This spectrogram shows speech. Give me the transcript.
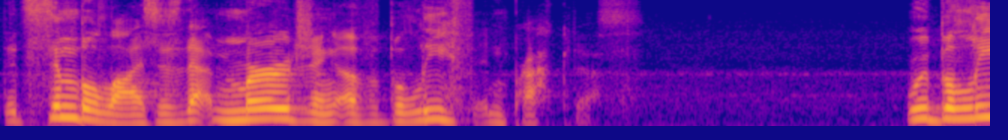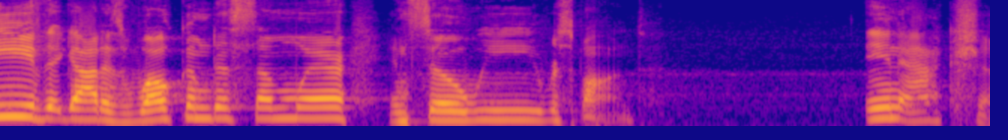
that symbolizes that merging of belief and practice. We believe that God has welcomed us somewhere, and so we respond in action.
